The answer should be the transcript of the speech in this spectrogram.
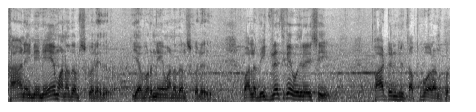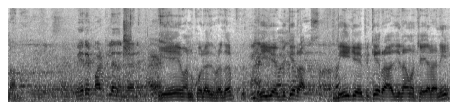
కానీ నేనేం అనదలుచుకోలేదు. ఎవరిని ఏం అనదలుచుకోలేదు. వాళ్ళ విజ్ఞతకే వదిలేసి పార్టీ నుంచి తప్పుకోవాలనుకున్నాను. వేరే పార్టీ లేదండి ఆయన. ఏం అనుకోలేదు బ్రదర్. బీజేపీకి రా బీజేపీకి రాజీనామా చేయాలని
